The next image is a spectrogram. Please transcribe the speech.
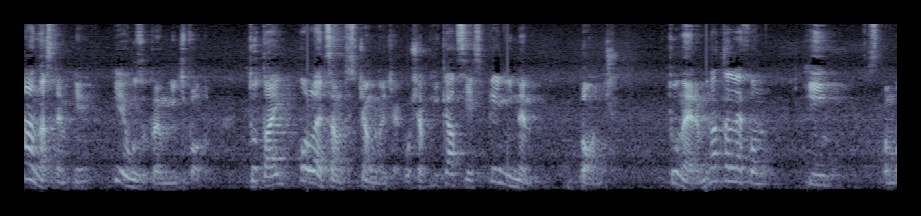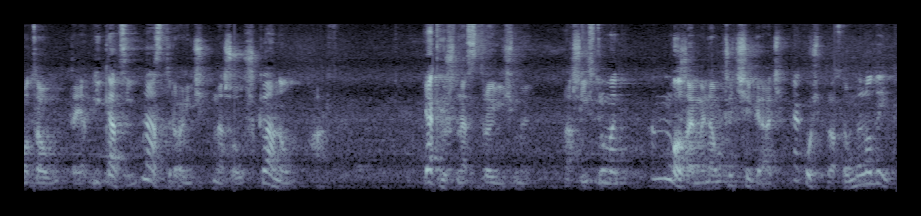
a następnie je uzupełnić wodą. Tutaj polecam ściągnąć jakąś aplikację z pianinem bądź tunerem na telefon i z pomocą tej aplikacji nastroić naszą szklaną harfę. Jak już nastroiliśmy nasz instrument, możemy nauczyć się grać jakąś prostą melodyjkę.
